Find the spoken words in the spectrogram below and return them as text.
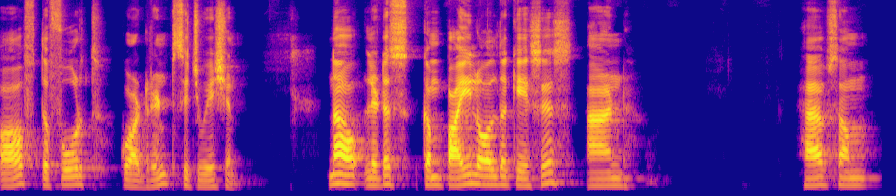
of the fourth quadrant situation. Now, let us compile all the cases and have some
